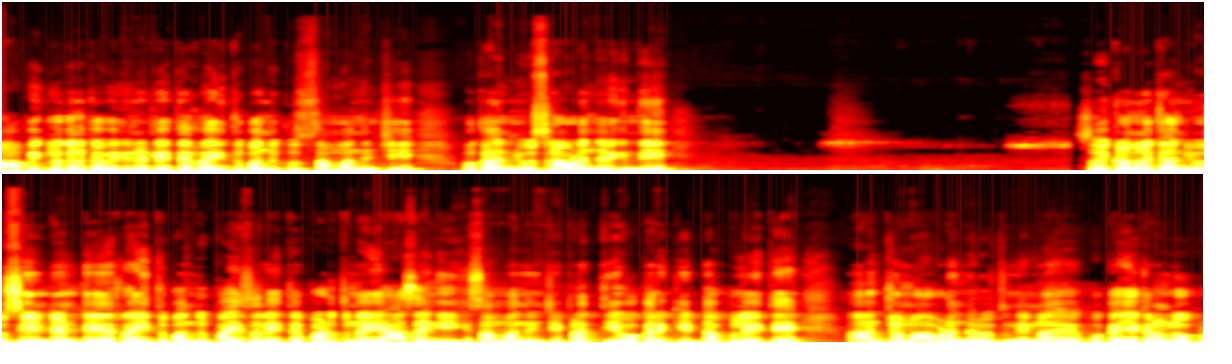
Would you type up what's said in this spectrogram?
టాపిక్లో కనుక వెళ్ళినట్లయితే రైతు బంధుకు సంబంధించి ఒక న్యూస్ రావడం జరిగింది. సో ఇక్కడ మనకి ఆ న్యూస్ ఏంటంటే రైతు బంధు పైసలు అయితే పడుతున్నాయి. యాసంగికి సంబంధించి ప్రతి ఒక్కరికి డబ్బులు అయితే జమ అవ్వడం జరుగుతుంది. నిన్న ఒక ఎకరం లోపు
